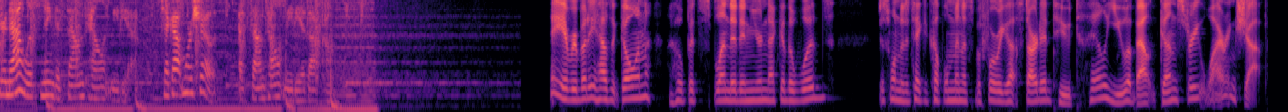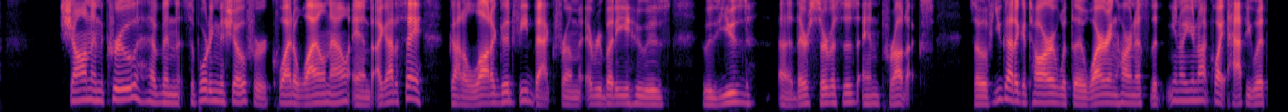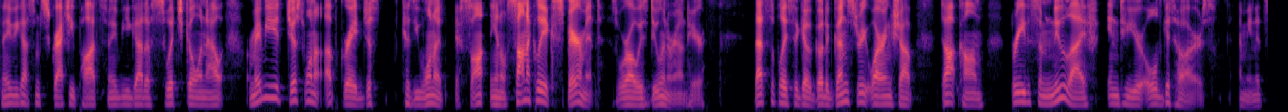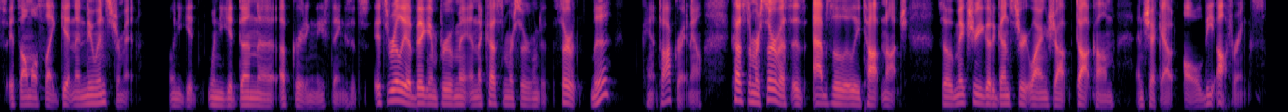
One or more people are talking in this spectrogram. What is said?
You're now listening to Sound Talent Media. Check out more shows at soundtalentmedia.com. Hey everybody, how's it going? I hope it's splendid in your neck of the woods. Just wanted to take a couple minutes before we got started to tell you about Gunstreet Wiring Shop. Sean and the crew have been supporting the show for quite a while now, and I gotta say, got a lot of good feedback from everybody who is who has used uh, their services and products. So if you got a guitar with the wiring harness that you know you're not quite happy with, maybe you got some scratchy pots, maybe you got a switch going out, or maybe you just want to upgrade just because you want to you know sonically experiment, as we're always doing around here. That's the place to go. Go to gunstreetwiringshop.com. Breathe some new life into your old guitars. I mean, it's it's almost like getting a new instrument when you get when you get done uh, upgrading these things. It's it's really a big improvement, and the customer service serv- can't talk right now. Customer service is absolutely top notch. So make sure you go to gunstreetwiringshop.com and check out all the offerings.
